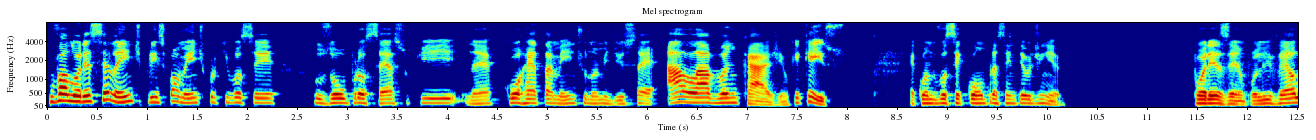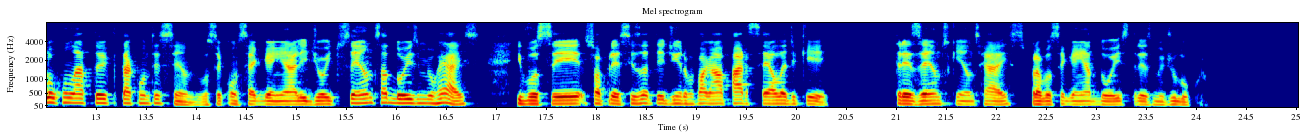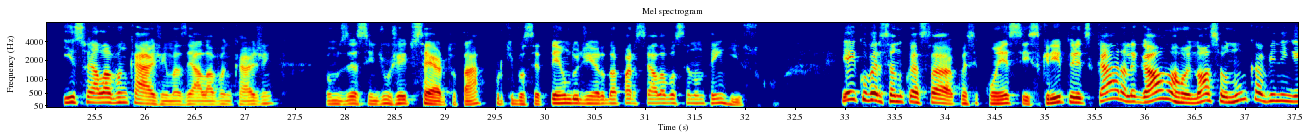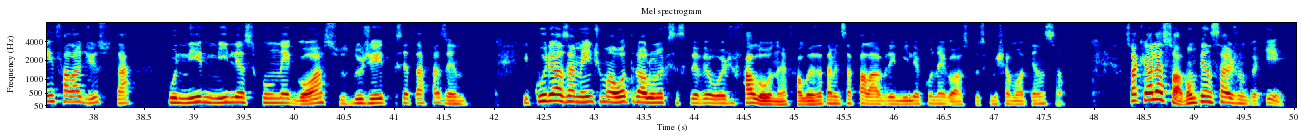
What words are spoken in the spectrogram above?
Um valor excelente, principalmente porque você usou o processo que, né, corretamente, o nome disso é alavancagem. O que, que é isso? É quando você compra sem ter o dinheiro. Por exemplo, livelo com Latam que está acontecendo. Você consegue ganhar ali de 800 a 2 mil reais. E você só precisa ter dinheiro para pagar uma parcela de quê? 300, 500 reais para você ganhar 2, 3 mil de lucro. Isso é alavancagem, mas é alavancagem, vamos dizer assim, de um jeito certo, tá? Porque você tendo o dinheiro da parcela, você não tem risco. E aí, conversando com, essa, com, esse, com esse inscrito, ele disse: Cara, legal, Marrone, nossa, eu nunca vi ninguém falar disso, tá? Unir milhas com negócios do jeito que você está fazendo. E curiosamente, uma outra aluna que se inscreveu hoje falou, né? Falou exatamente essa palavra, milha com negócio, por isso que me chamou a atenção. Só que olha só, vamos pensar junto aqui.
